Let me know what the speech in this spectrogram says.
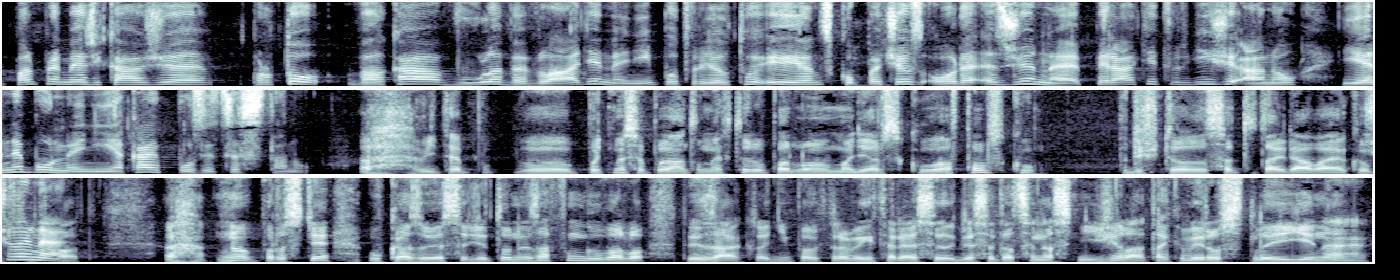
Pan premiér říká, že proto velká vůle ve vládě není. Potvrdil to i Jan Skopeček z ODS, že ne. Piráti tvrdí, že ano. Je nebo není? Jaká je pozice stanu? Ah, Víte, po- pojďme se podívat na tom, jak to dopadlo v Maďarsku a v Polsku. Když to se to tady dává jako Čili ne. příklad. No prostě ukazuje se, že to nezafungovalo. Ty základní potraviny, které se, kde se ta cena snížila, tak vyrostly jiné.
